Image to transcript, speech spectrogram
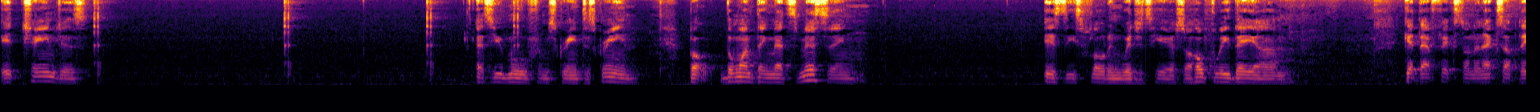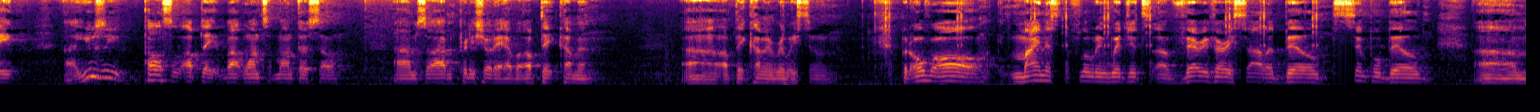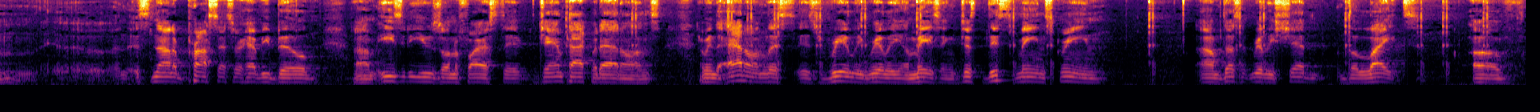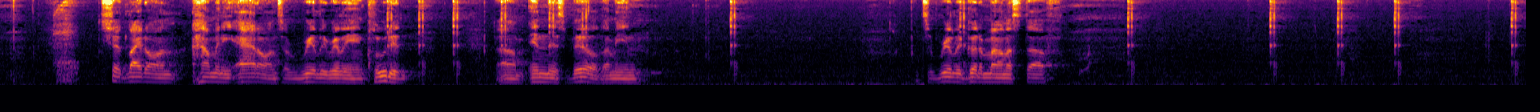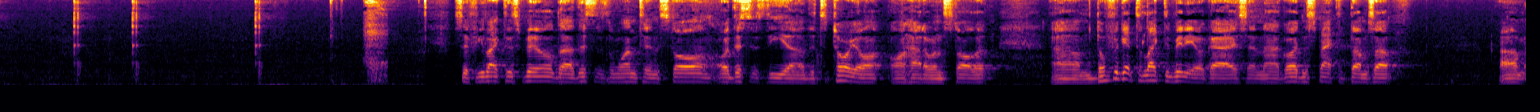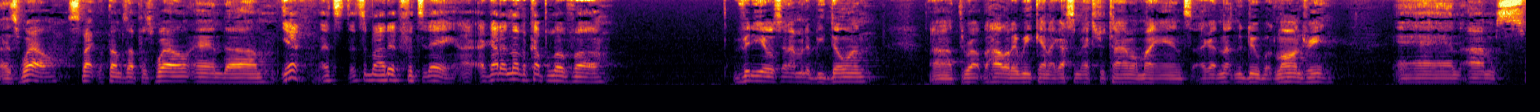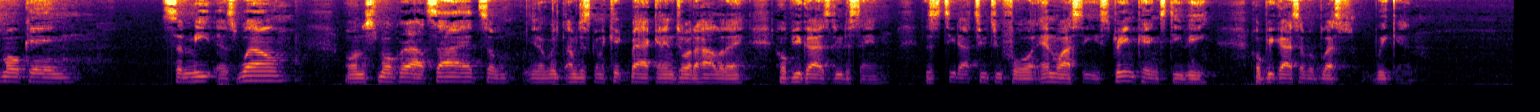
it changes as you move from screen to screen. But the one thing that's missing is these floating widgets here. So hopefully they um, get that fixed on the next update. Uh, usually Pulse will update about once a month or so. Um, so I'm pretty sure they have an update coming. Uh, update coming really soon. But overall, minus the floating widgets, a very, very solid build, simple build. Um, it's not a processor heavy build, um, easy to use on the Fire Stick, jam packed with add ons. I mean, the add on list is really, really amazing. Just this main screen um, doesn't really shed the light of shed light on how many add ons are really, really included um, in this build. I mean, it's a really good amount of stuff. So if you like this build, uh, this is the one to install, or this is the uh, the tutorial on how to install it. Um, don't forget to like the video, guys, and uh, go ahead and smack the thumbs up um, as well. Smack the thumbs up as well, and um, yeah, that's that's about it for today. I, I got another couple of uh, videos that I'm going to be doing uh, throughout the holiday weekend. I got some extra time on my hands. I got nothing to do but laundry, and I'm smoking some meat as well on the smoker outside. So, you know, I'm just going to kick back and enjoy the holiday. Hope you guys do the same. This is T.224 NYC Stream Kings TV. Hope you guys have a blessed weekend.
